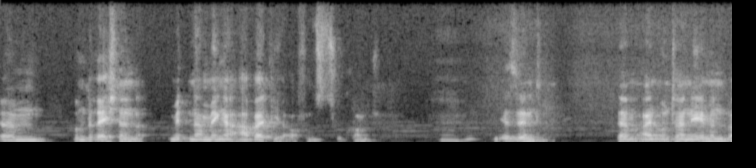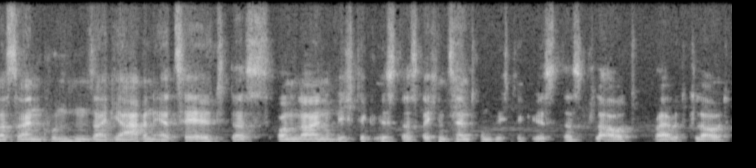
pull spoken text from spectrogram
ähm, und rechnen mit einer Menge Arbeit, die auf uns zukommt. Mhm. Wir sind ähm, ein Unternehmen, was seinen Kunden seit Jahren erzählt, dass Online wichtig ist, dass Rechenzentrum wichtig ist, dass Cloud, Private Cloud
